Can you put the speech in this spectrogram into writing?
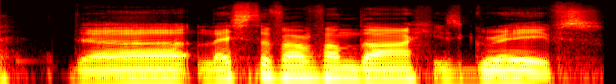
de leste van vandaag is Graves.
